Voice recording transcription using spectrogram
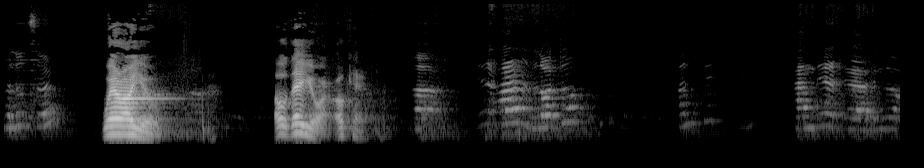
Hello, sir. Where are you? Oh, there you are. Okay. Uh, there are a lot of unsaid things and there uh, in the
